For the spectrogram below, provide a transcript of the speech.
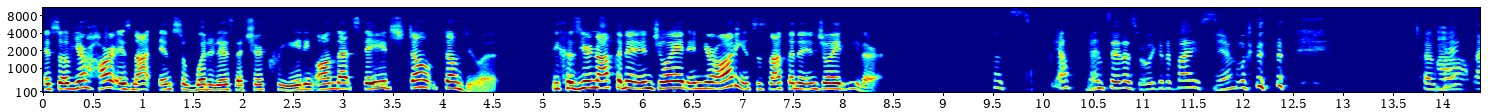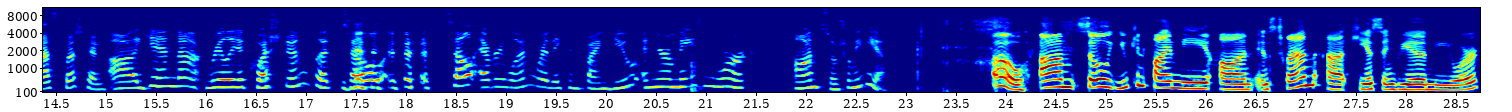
And so if your heart is not into what it is that you're creating on that stage don't don't do it because you're not going to enjoy it and your audience is not going to enjoy it either. That's yeah, yeah, i'd say that's really good advice. Yeah Okay, uh, last question. Uh, again, not really a question, but tell tell everyone where they can find you and your amazing work on social media. Oh, um, so you can find me on Instagram at Kia Sangria New York.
